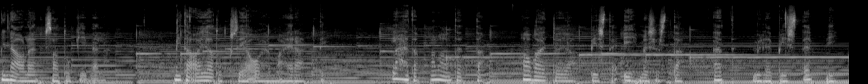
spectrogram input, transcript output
Minä olen Satu Kivelä. Mitä ajatuksia ohjelma herätti? Lähetä palautetta havaintoja.ihmisestä at yle.fi.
